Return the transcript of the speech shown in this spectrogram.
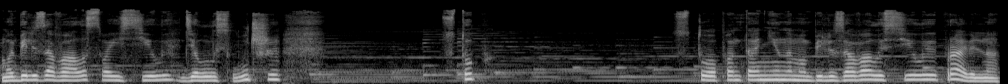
мобилизовала свои силы, делалась лучше, Стоп. Стоп, Антонина мобилизовала силы правильно.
